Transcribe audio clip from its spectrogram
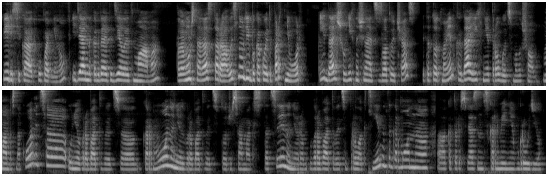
Пересекают пуповину. Идеально, когда это делает мама, потому что она старалась, ну, либо какой-то партнер, и дальше у них начинается золотой час. Это тот момент, когда их не трогают с малышом. Мама знакомится, у нее вырабатывается гормон, у нее вырабатывается тот же самый окситоцин, у нее вырабатывается пролактин, это гормон, а, который связан с кормлением грудью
